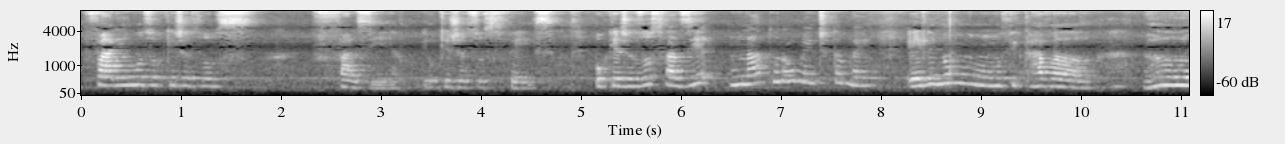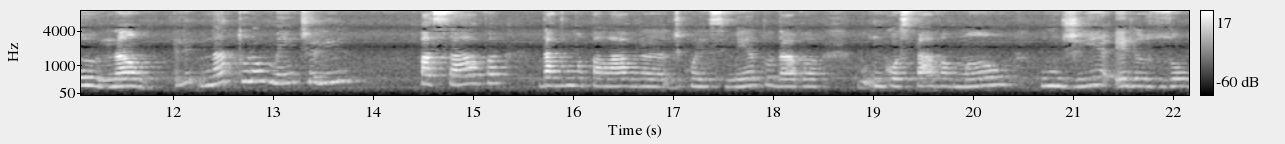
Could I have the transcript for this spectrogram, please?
faríamos o que Jesus fazia e o que Jesus fez. Porque Jesus fazia naturalmente também. Ele não, não ficava. Oh, não. Ele naturalmente ele passava, dava uma palavra de conhecimento, dava, encostava a mão, ungia. Ele usou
